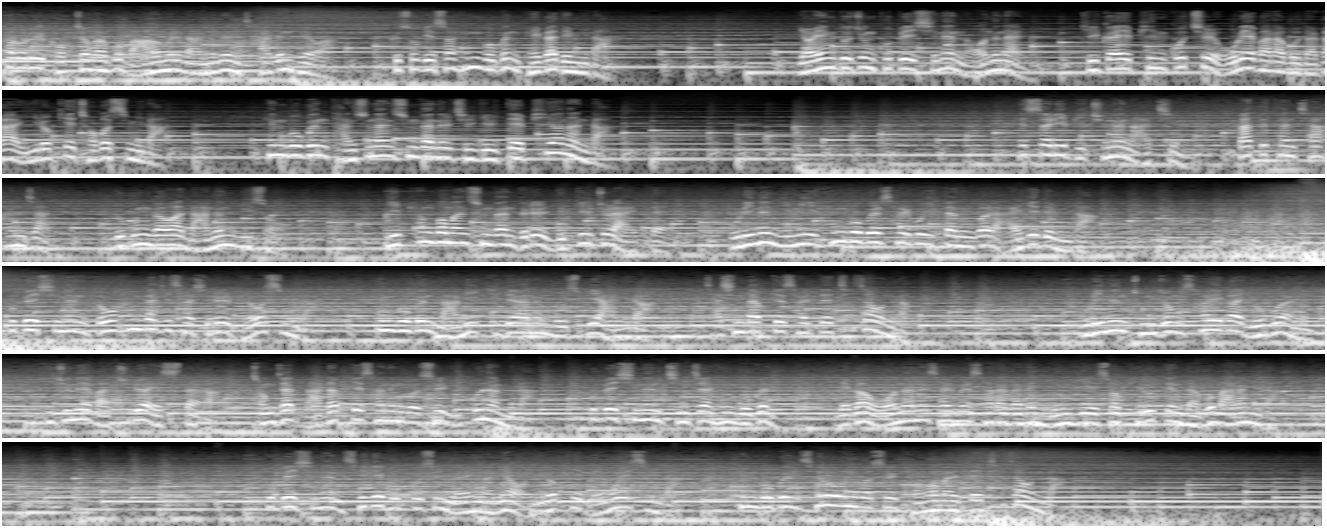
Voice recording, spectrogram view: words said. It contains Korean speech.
서로를 걱정하고 마음을 나누는 작은 대화, 그 속에서 행복은 배가 됩니다. 여행 도중 쿠베 씨는 어느 날 길가에 핀 꽃을 오래 바라보다가 이렇게 적었습니다. 행복은 단순한 순간을 즐길 때 피어난다. 햇살이 비추는 아침, 따뜻한 차 한 잔, 누군가와 나눈 미소. 이 평범한 순간들을 느낄 줄 알 때, 우리는 이미 행복을 살고 있다는 걸 알게 됩니다. 후배 씨는 또 한 가지 사실을 배웠습니다. 행복은 남이 기대하는 모습이 아니라 자신답게 살 때 찾아온다. 우리는 종종 사회가 요구하는 기준에 맞추려 애쓰다가 정작 나답게 사는 것을 잊곤 합니다. 후배 씨는 진짜 행복은 내가 원하는 삶을 살아가는 용기에서 비롯된다고 말합니다. 후배 씨는 세계 곳곳을 여행하며 이렇게 메모했습니다. 행복은 새로운 것을 경험할 때 찾아온다.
